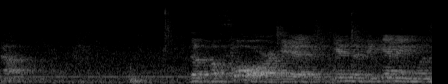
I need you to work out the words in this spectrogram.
No. The before is in the beginning was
